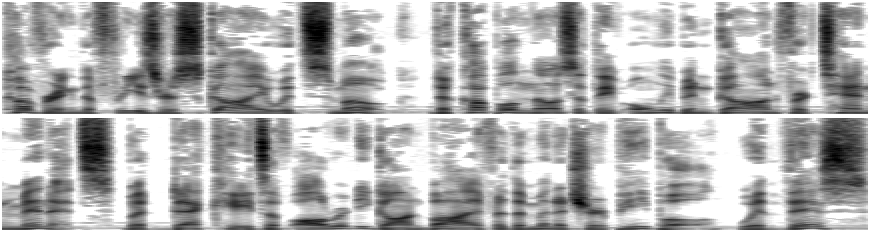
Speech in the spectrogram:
covering the freezer sky with smoke. The couple knows that they've only been gone for 10 minutes, but decades have already gone by for the miniature people. With this,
